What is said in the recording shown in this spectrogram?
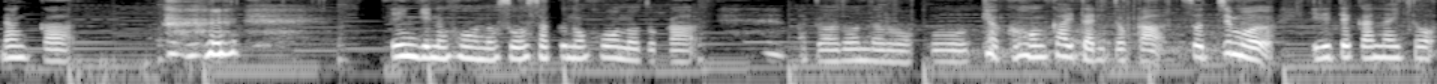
なんか、演技の方の創作の方のとか、あとはどんだろう、こう、脚本書いたりとか、そっちも入れていかないと、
